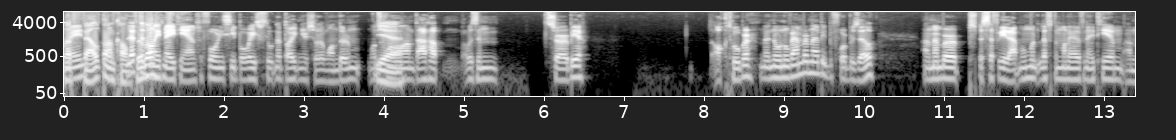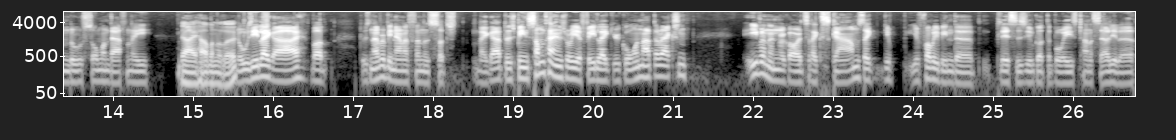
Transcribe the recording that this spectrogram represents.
that. I I mean? felt I've lifted uncomfortable. money from ATMs before, and you see boys floating about, and you're sort of wondering what's Yeah. going on. That happened. I was in Serbia, October, no November maybe before Brazil. I remember specifically that moment lifting money out of an ATM, and there was someone definitely Yeah, I having a look. nosy like I, but there's never been anything as such like that. There's been some times where you feel like you're going that direction, even in regards to like scams. Like you've you've probably been to places you've got the boys trying to sell you the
